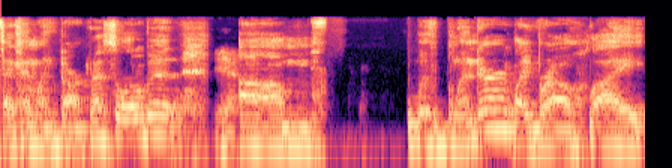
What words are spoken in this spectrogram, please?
that kind of like darkness a little bit, Yeah. um, with Blender, like bro, like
